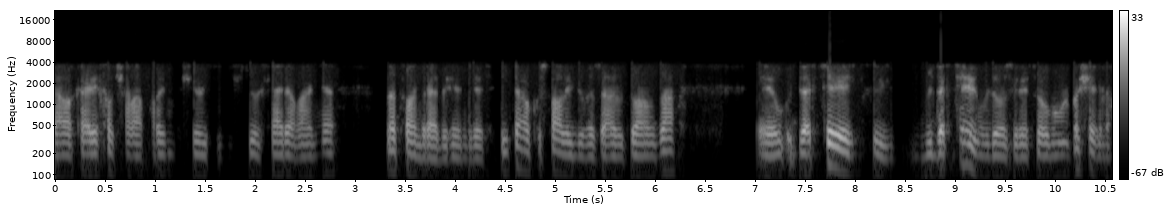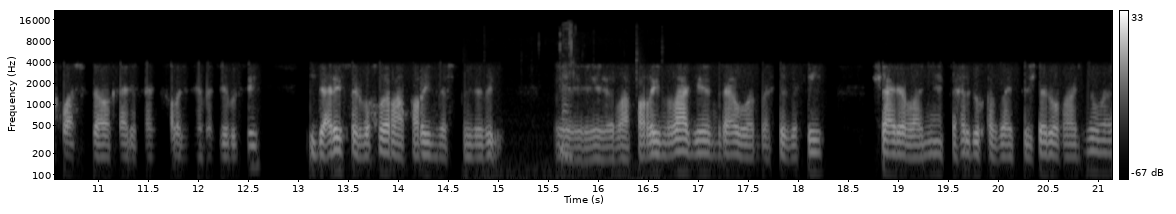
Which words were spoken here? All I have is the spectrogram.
داواکاری خەڵکی ڕاپەڕین بە شێوەیەکی گشتی و شاری ڕانیە نەتواندرا بهێندرێت تاکو ساڵی 2012 دەرچەیەک دەرچەیەک بدۆزرێتەوە بۆ بەشێک لە خواست داواکاریەکان خەڵک جێبەجێ بکرێ ئیدارەی سەربەخۆی ڕاپەڕین دەستپی دەبێت ڕاپەڕین ڕاگەێنرا و مەرکزەکەی شارێوانیە کە هەردوو قەزای پشدەر و ڕانیەوە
